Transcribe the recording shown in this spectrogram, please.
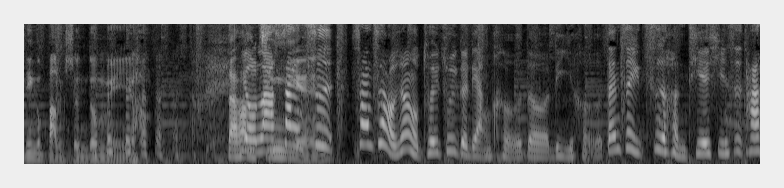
连个绑绳都没有。有啦，上次上次好像有推出一个两盒的礼盒，但这一次很贴心，是它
